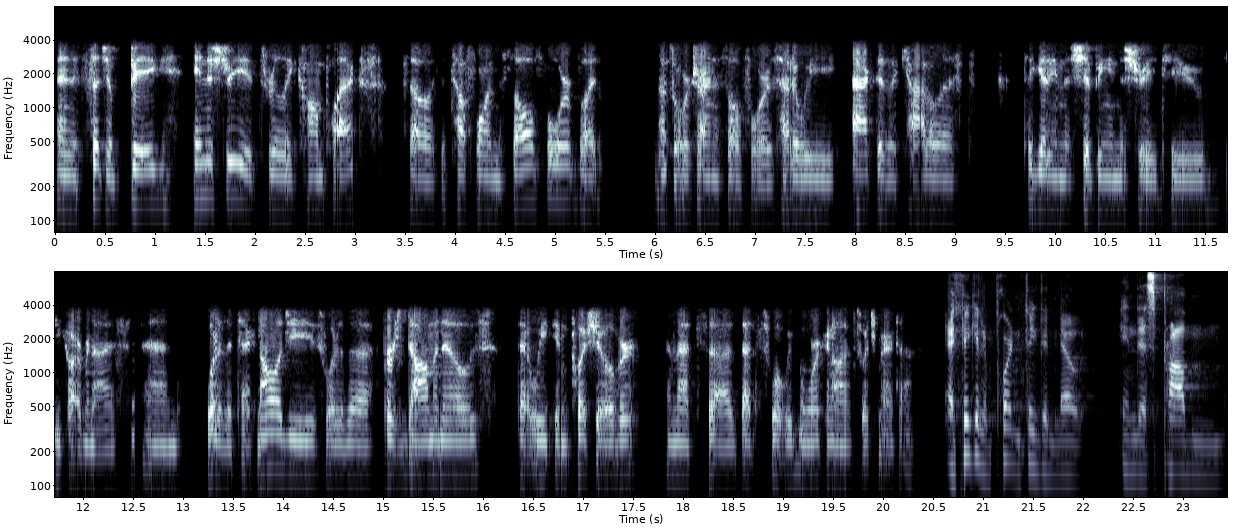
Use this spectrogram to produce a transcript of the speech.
And it's such a big industry; it's really complex, so it's a tough one to solve for. But that's what we're trying to solve for is how do we act as a catalyst to getting the shipping industry to decarbonize? And what are the technologies? What are the first dominoes that we can push over? And that's uh, that's what we've been working on at switch maritime. I think an important thing to note in this problem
